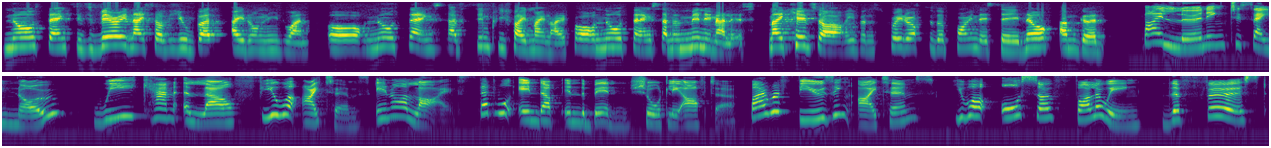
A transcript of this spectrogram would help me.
no thanks, it's very nice of you, but I don't need one. Or no thanks, I've simplified my life. Or no thanks, I'm a minimalist. My kids are even straighter to the point. They say, no, I'm good. By learning to say no, we can allow fewer items in our lives that will end up in the bin shortly after. By refusing items, you are also following the first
